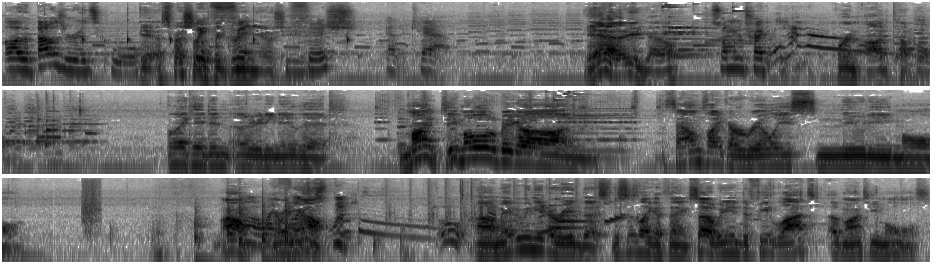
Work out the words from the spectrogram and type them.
Uh, oh, the Bowser is cool. yeah, especially Wait, with the green Yoshi. Fish and a cat. Yeah, there you go. So I'm gonna try to eat you. We're an odd couple. Like I didn't already know that. Monty Mole be gone! Sounds like a really snooty mole. Oh, Oh, here we go. Oh, Uh, maybe we need to read this. This is like a thing. So, we need to defeat lots of Monty moles.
